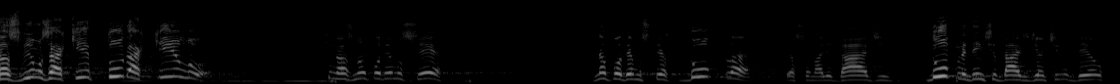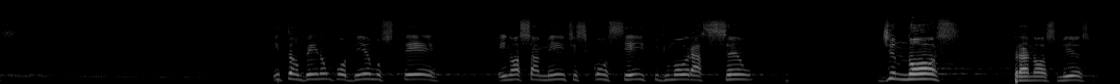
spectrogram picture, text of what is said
Nós vimos aqui tudo aquilo que nós não podemos ser. Não podemos ter dupla personalidade, dupla identidade diante de Deus. E também não podemos ter em nossa mente esse conceito de uma oração de nós para nós mesmos.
